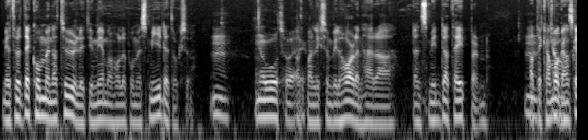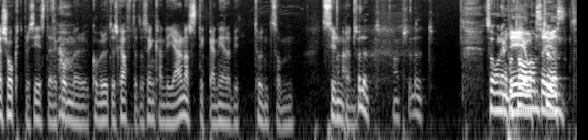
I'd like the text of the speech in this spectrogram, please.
Men jag tror att det kommer naturligt ju mer man håller på med smidet också. Mm. Jo, är det. Att man liksom vill ha den här, äh, den smidda tapern. Mm. Att det kan ja. vara ganska tjockt precis där det kommer, kommer ut ur skaftet och sen kan det gärna sticka ner och bli tunt som synden. Absolut, absolut. Så ni Men på är tal om tunt, just-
